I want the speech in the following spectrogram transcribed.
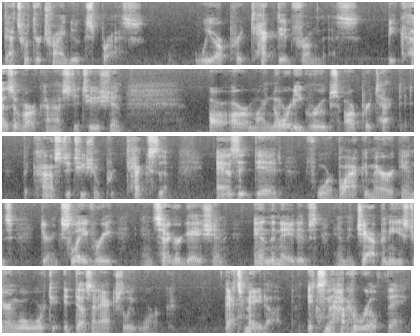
that's what they're trying to express. We are protected from this because of our constitution. Our, our minority groups are protected. The Constitution protects them as it did for black Americans during slavery and segregation and the natives and the Japanese during World War II. It doesn't actually work. That's made up. It's not a real thing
